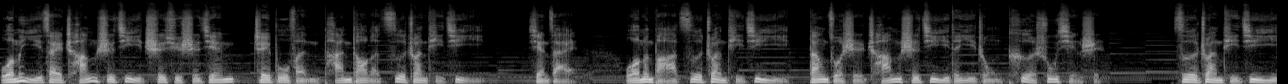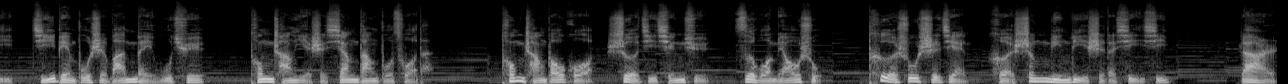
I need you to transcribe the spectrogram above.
我们已在常识记忆持续时间这部分谈到了自传体记忆。现在，我们把自传体记忆当作是常识记忆的一种特殊形式。自传体记忆即便不是完美无缺，通常也是相当不错的。通常包括涉及情绪、自我描述、特殊事件和生命历史的信息。然而，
